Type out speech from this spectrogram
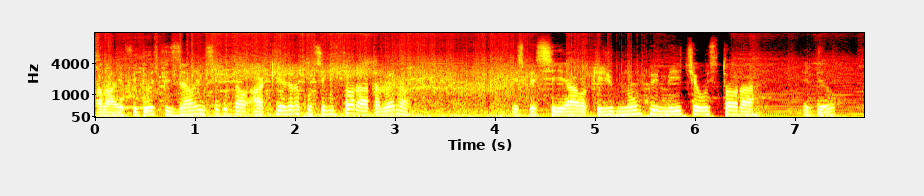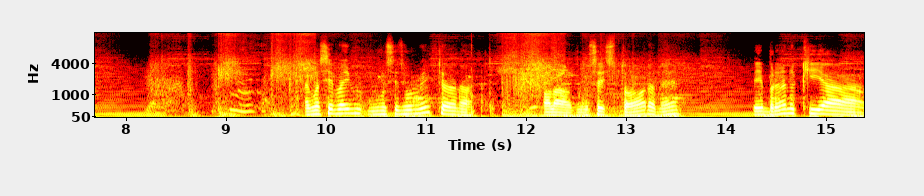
Olha lá, eu fiz dois pisão e um segundão. Aqui eu já não consigo estourar, tá vendo? Especial aqui não permite eu estourar, entendeu? Aí você vai, vocês vão aumentando, ó. Olha lá, você estoura, né? Lembrando que a...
